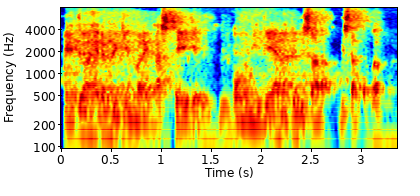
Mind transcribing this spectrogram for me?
Nah itu akhirnya bikin mereka stay jadi komunitinya nanti bisa bisa terbangun.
